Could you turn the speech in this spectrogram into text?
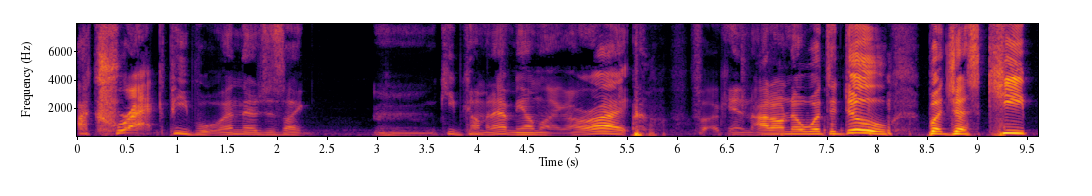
I crack people and they're just like, mm, keep coming at me. I'm like, all right, fucking, I don't know what to do, but just keep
